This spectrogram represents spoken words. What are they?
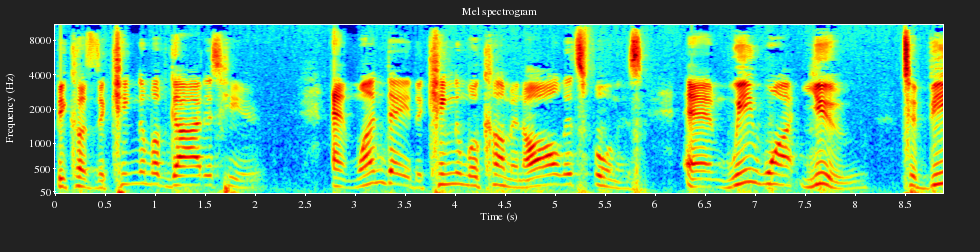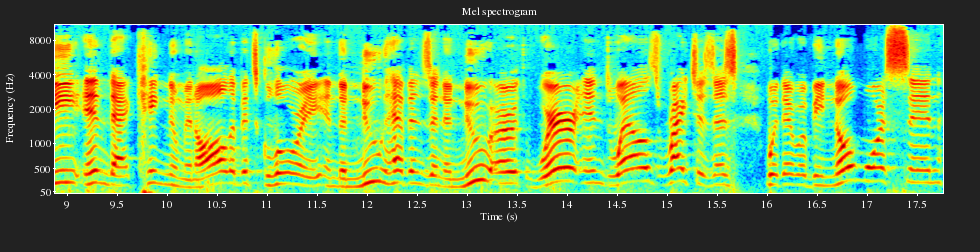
because the kingdom of God is here. And one day the kingdom will come in all its fullness. And we want you to be in that kingdom in all of its glory in the new heavens and the new earth wherein dwells righteousness, where there will be no more sin,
